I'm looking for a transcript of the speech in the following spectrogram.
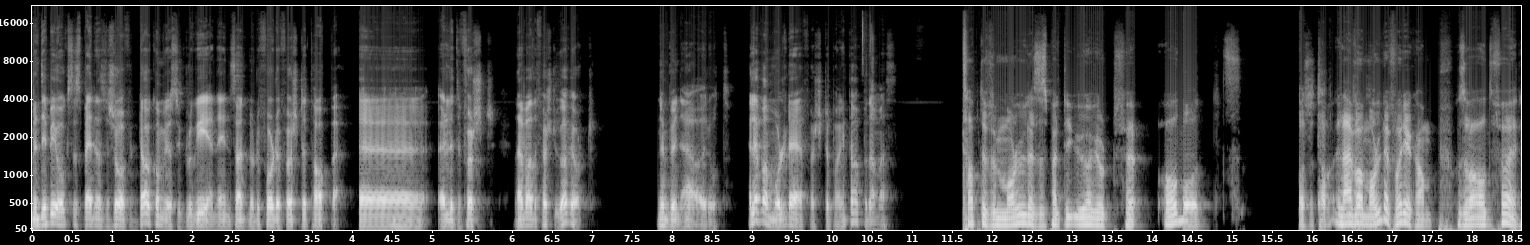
men det blir jo også spennende å se, for da kommer jo psykologien inn, sant? når du får det første tapet. Eh, eller det første Nei, var det første uavgjort? Nå begynner jeg å rote. Eller var Molde første poengtapet deres? Tapte for Molde, så spilte uavgjort for Odd. Og, og så tapte Nei, var Molde forrige kamp, og så var Odd før.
